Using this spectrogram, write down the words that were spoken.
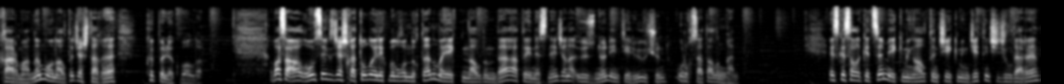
Каарманым он алты жаштагы көпөлөк болду. Баса ал он сегиз жашка толо элек болгондуктан маектин алдында ата энесинен жана өзүнөн интервью үчүн уруксат алынган. Эске сала кетсем эки миң алтынчы эки миң жетинчи жылдары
